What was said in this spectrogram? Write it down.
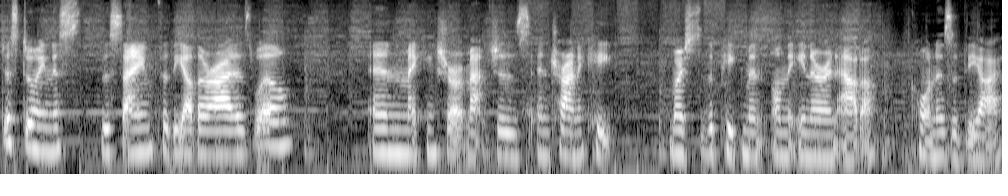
Just doing this the same for the other eye as well and making sure it matches and trying to keep most of the pigment on the inner and outer corners of the eye.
